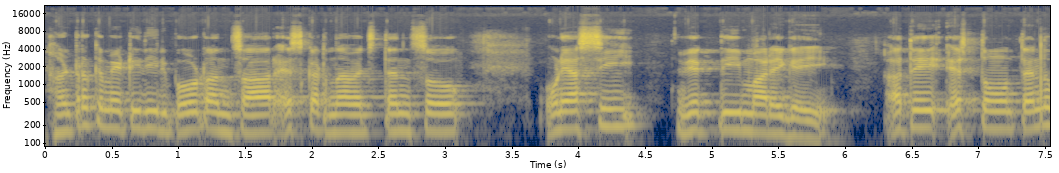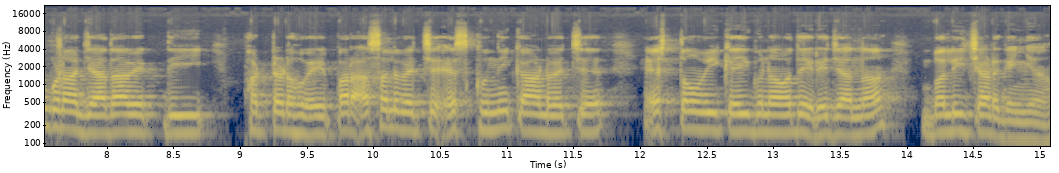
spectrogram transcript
ਹੰਟਰ ਕਮੇਟੀ ਦੀ ਰਿਪੋਰਟ ਅਨੁਸਾਰ ਇਸ ਘਟਨਾ ਵਿੱਚ 379 ਵਿਅਕਤੀ ਮਾਰੇ ਗਏ ਅਤੇ ਇਸ ਤੋਂ ਤਿੰਨ ਗੁਣਾ ਜ਼ਿਆਦਾ ਵਿਅਕਤੀ ਫੱਟੜ ਹੋਏ। ਪਰ ਅਸਲ ਵਿੱਚ ਇਸ ਖੂਨੀ ਕਾਂਡ ਵਿੱਚ ਇਸ ਤੋਂ ਵੀ ਕਈ ਗੁਣਾ ਵਧੇਰੇ ਜਾਨਾਂ ਬਲੀ ਚੜ ਗਈਆਂ।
